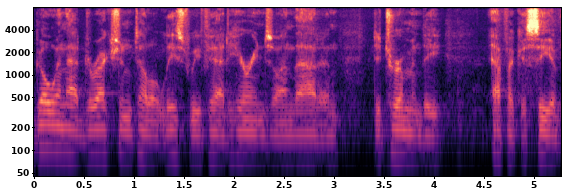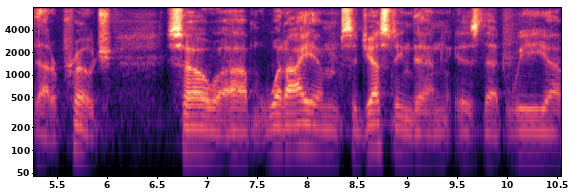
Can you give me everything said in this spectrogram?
go in that direction until at least we've had hearings on that and determined the efficacy of that approach. So um, what I am suggesting then is that we uh,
